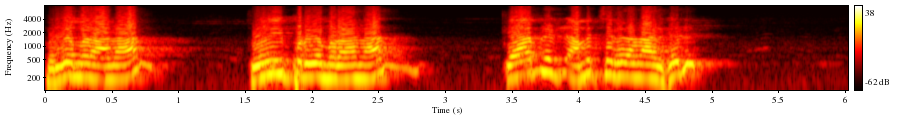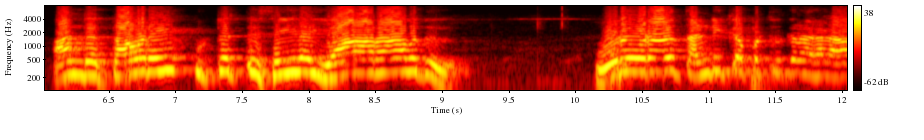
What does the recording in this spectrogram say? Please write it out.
பிரதமரானார் துணை பிரதமரானார் கேபினட் அமைச்சரானார்கள் அந்த தவறை குற்றத்தை செய்த யாராவது ஒருவரால் தண்டிக்கப்பட்டிருக்கிறார்களா?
